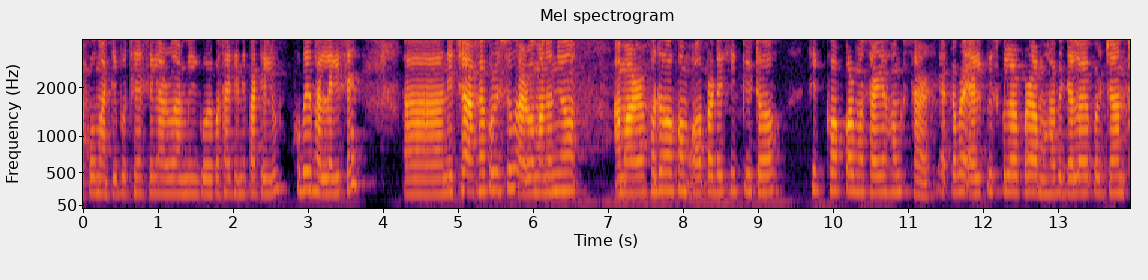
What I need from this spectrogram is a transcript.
আকৌ মাতি পঠিয়াইছিল আৰু আমি গৈ কথাখিনি পাতিলোঁ। খুবেই ভাল লাগিছে। নিশ্চয় আশা কৰিছোঁ আৰু মাননীয় আমাৰ সদৌ অসম অপ্ৰাদেশীকৃত শিক্ষক কৰ্মচাৰী সংস্থাৰ একেবাৰে এল পি স্কুলৰ পৰা মহাবিদ্যালয় পৰ্যন্ত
